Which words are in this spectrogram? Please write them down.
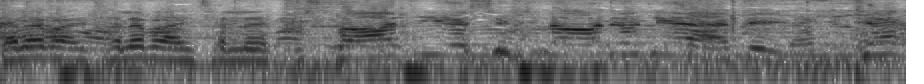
चले भाई चले भाई चले उस्ताद जी ऐसी चला दो जी है थे चेक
